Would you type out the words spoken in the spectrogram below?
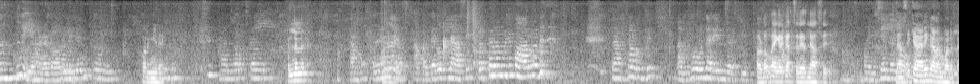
നിന്ന് പെയ്യ മഴ കേട്ടോ. ഉറങ്ങിയില്ലേ. നല്ല ഉറക്കം. അല്ലല്ല? അപ്പുറത്തെ റൂമിൽ ലാസി ഇപ്പുറത്തെ റൂമിൽ മാറുന്നത് രണ്ടാളുണ്ട് അവിടുന്ന് ഓളും കരയുന്നുണ്ട് ഇടയ്ക്ക്. അവിടെ ഭയങ്കര കച്ചറ ലാസ്. ലാസിക്ക് ആരെയും കാണാൻ പാടില്ല.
